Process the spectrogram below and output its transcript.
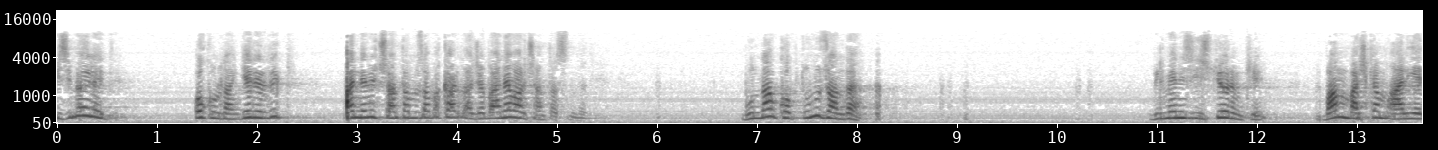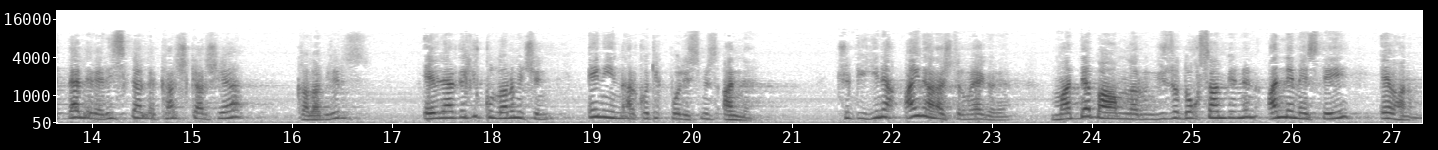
bizim öyleydi. Okuldan gelirdik, annemiz çantamıza bakardı acaba ne var çantasında diye. Bundan koptuğumuz anda bilmenizi istiyorum ki bambaşka maliyetlerle ve risklerle karşı karşıya kalabiliriz. Evlerdeki kullanım için en iyi narkotik polisimiz anne. Çünkü yine aynı araştırmaya göre madde bağımlıların yüzde 91'inin anne mesleği ev hanımı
